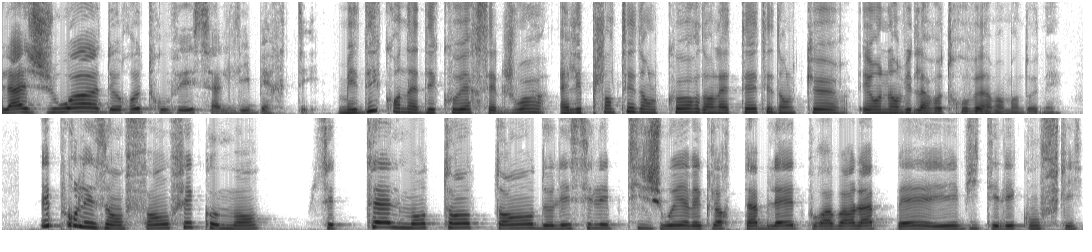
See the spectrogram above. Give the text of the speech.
la joie de retrouver sa liberté. Mais dès qu'on a découvert cette joie, elle est plantée dans le corps, dans la tête et dans le cœur, et on a envie de la retrouver à un moment donné. Et pour les enfants, on fait comment? C'est tellement tentant de laisser les petits jouer avec leurs tablettes pour avoir la paix et éviter les conflits.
